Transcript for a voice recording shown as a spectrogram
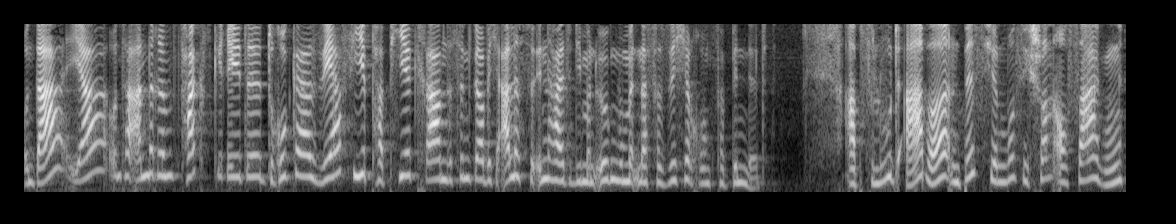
Und da, ja, unter anderem Faxgeräte, Drucker, sehr viel Papierkram, das sind, glaube ich, alles so Inhalte, die man irgendwo mit einer Versicherung verbindet. Absolut, aber ein bisschen muss ich schon auch sagen,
